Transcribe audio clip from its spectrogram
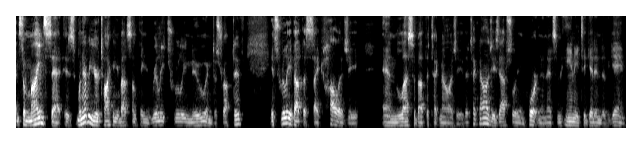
and so mindset is whenever you're talking about something really truly new and disruptive, it's really about the psychology and less about the technology. The technology is absolutely important, and it's an ante to get into the game,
